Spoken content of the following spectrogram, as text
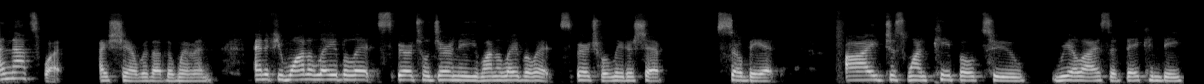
And that's what I share with other women. And if you want to label it spiritual journey, you want to label it spiritual leadership, so be it. I just want people to realize that they can be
